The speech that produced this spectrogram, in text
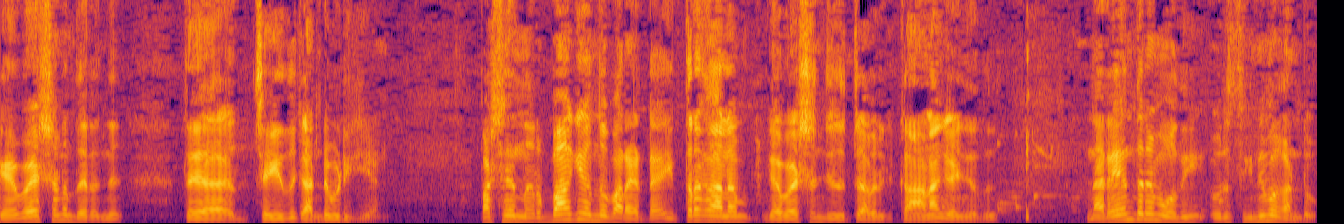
ഗവേഷണം തിരഞ്ഞ് ചെയ്ത് കണ്ടുപിടിക്കുകയാണ്. പക്ഷേ നിർഭാഗ്യം എന്ന് പറയട്ടെ ഇത്ര കാലം ഗവേഷണം ചെയ്തിട്ട് അവർക്ക് കാണാൻ കഴിഞ്ഞത് നരേന്ദ്രമോദി ഒരു സിനിമ കണ്ടു.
